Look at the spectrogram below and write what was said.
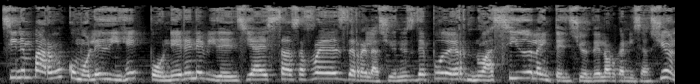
Sin embargo, como le dije, poner en evidencia estas redes de relaciones de poder no ha sido la intención de la organización.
